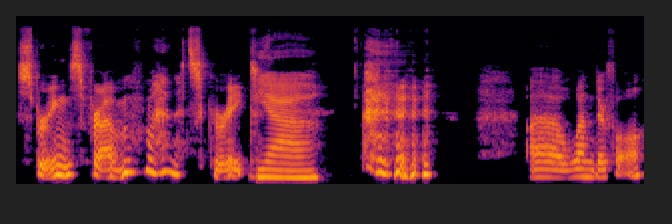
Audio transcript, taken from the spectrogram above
springs from. and it's great. Yeah. uh, wonderful.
